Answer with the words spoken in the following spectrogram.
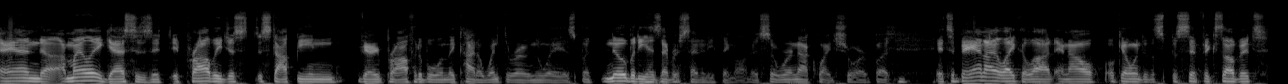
And uh, my only guess is it, it probably just stopped being very profitable and they kind of went their own ways. But nobody has ever said anything on it. So we're not quite sure. But it's a band I like a lot. And I'll, I'll go into the specifics of it.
